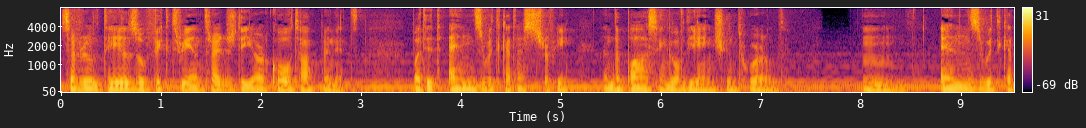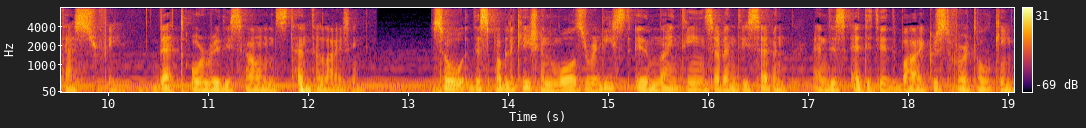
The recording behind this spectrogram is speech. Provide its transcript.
Several tales of victory and tragedy are caught up in it, but it ends with catastrophe and the passing of the ancient world. Hmm, ends with catastrophe. That already sounds tantalizing. So, this publication was released in 1977 and is edited by Christopher Tolkien,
